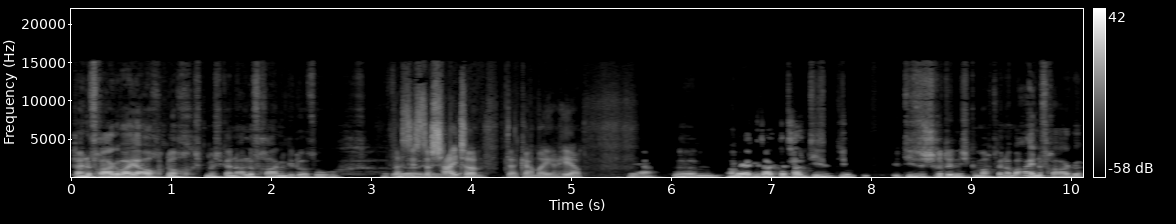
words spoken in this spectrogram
deine Frage war ja auch noch, ich möchte gerne alle Fragen, die du so. Was äh, ist das Scheitern? Da kam man ja her. Ja, ähm, haben wir ja gesagt, dass halt diese, die, diese Schritte nicht gemacht werden. Aber eine Frage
